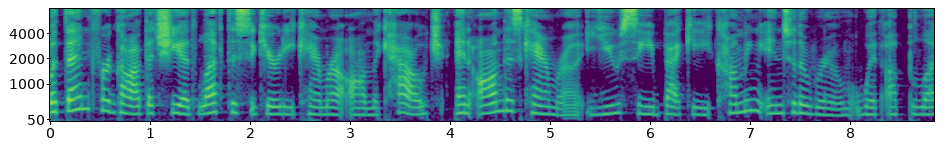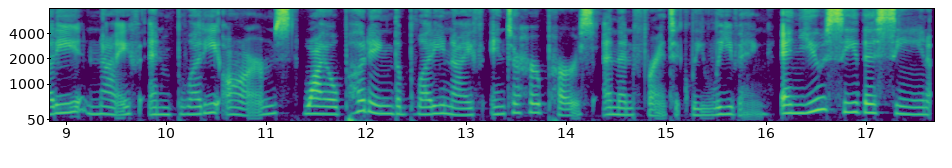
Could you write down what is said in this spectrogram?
but then forgot that she had left the security camera on the couch. And on this camera, you see Becky coming into the room with a bloody knife and bloody arms while putting the bloody knife into her purse and then frantically leaving. And you see this scene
